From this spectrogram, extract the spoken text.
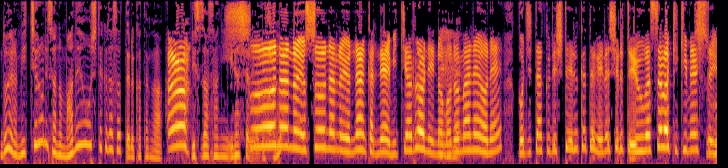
どうやらミッチェローニさんの真似をしてくださってる方が、あ。リスザーさんにいらっしゃそうるようですね。なのよ、そうなのよ。なんかね、ミチャローニのモノマネをね、ご自宅でしている方がいらっしゃるという噂は聞きましすごいた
